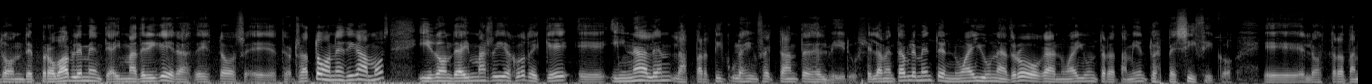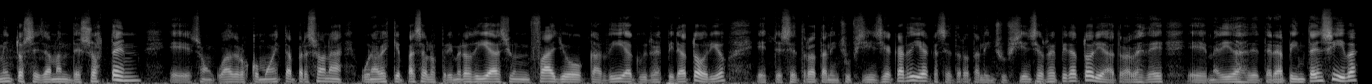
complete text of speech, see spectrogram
donde probablemente hay madrigueras de estos eh, ratones, digamos, y donde hay más riesgo de que eh, inhalen las partículas infectantes del virus. Lamentablemente no hay una droga, no hay un tratamiento específico. Eh, los tratamientos se llaman de sostén, eh, son cuadros como esta persona, una vez que pasa los primeros días hace un fallo cardíaco y respiratorio, este, se trata la insuficiencia cardíaca, se trata la insuficiencia respiratoria a través de eh, medidas de terapia intensiva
